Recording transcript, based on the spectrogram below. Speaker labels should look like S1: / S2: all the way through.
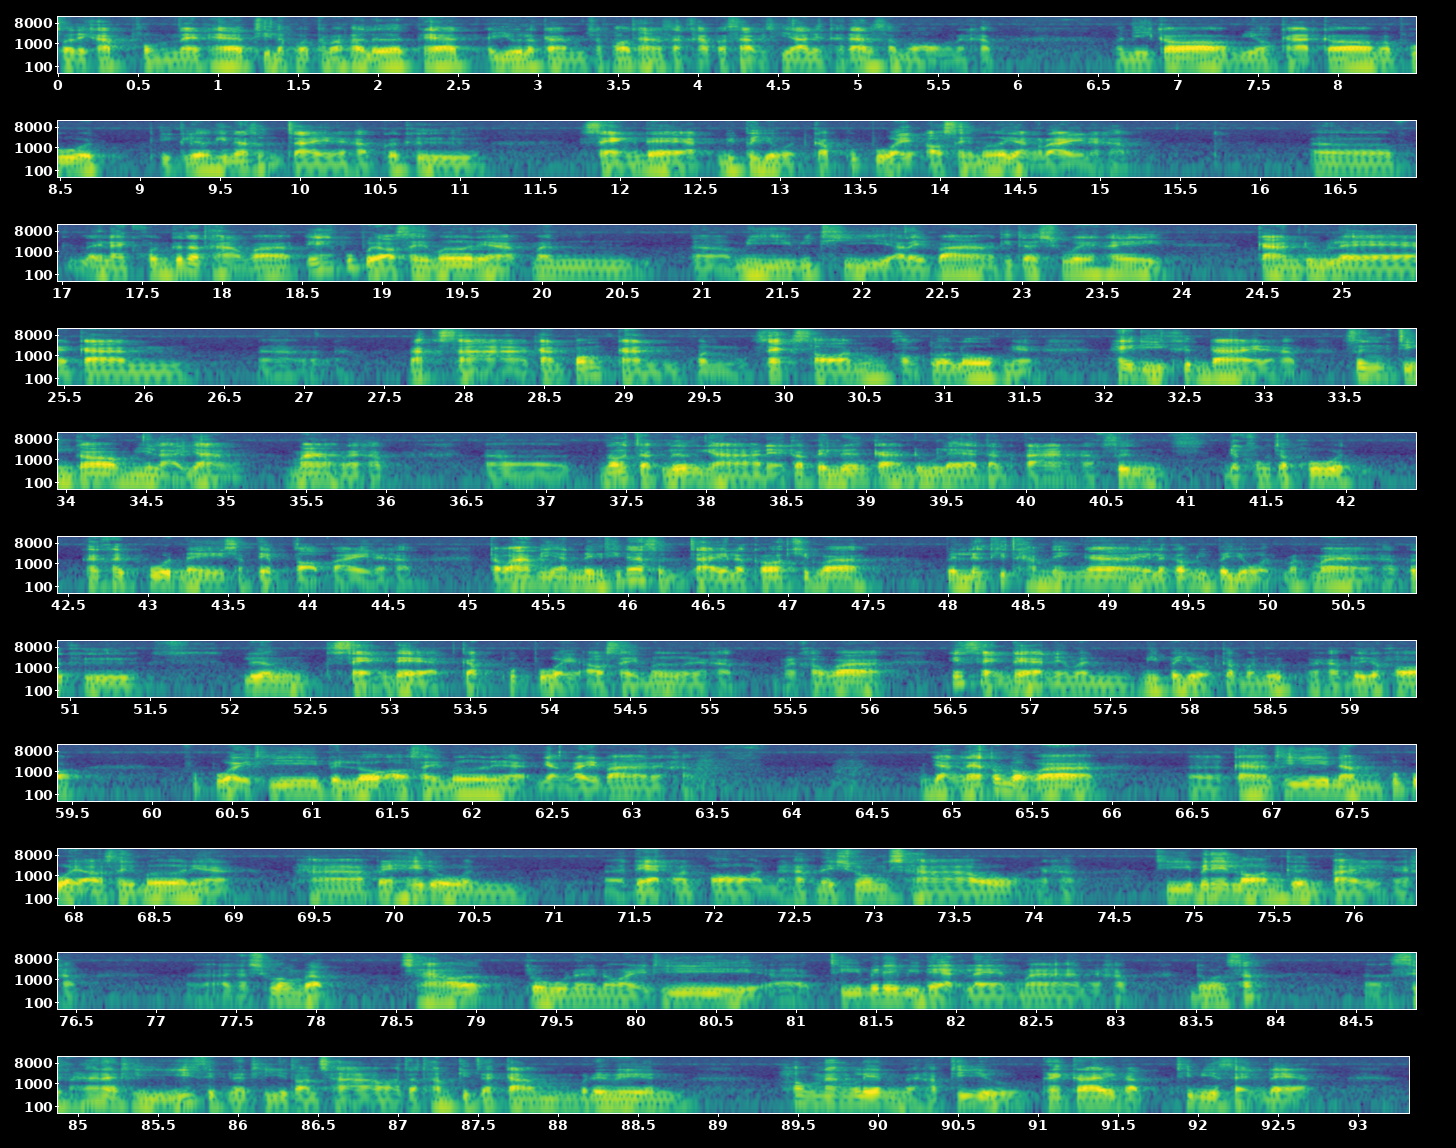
S1: สวัสดีครับ ผมนายแพทย์ธีรพจน์ธรรมพาเลิศแพทย์อายุรกรรมเฉพาะทางสาขาประสาทวิทยาเรียทางด้านสมองนะครับ วันนี้ก็มีโอกาสก็มาพูดอีกเรื่องที่น่าสนใจนะครับ ก็คือ แสงแดดมีประโยชน์กับผู้ป่วยอัลไซเมอร์อย่างไรนะครับหลายๆ คนก็จะถามว่า เอ๊ะผู้ป่วยอัลไซเมอร์เนี่ยมันมีวิธีอะไรบ้างที่จะช่วยให้การดูแลการ รักษาการป้องกันผลแทรกซ้อนของตัวโรคเนี่ยให้ดีขึ้นได้นะครับ ซึ่งจริงก็มีหลายอย่างมากนะครับออนอกจากเรื่องยาเนี่ยก็เป็นเรื่องการดูแลต่างๆนะครับ ซึ่งเดี๋ยวคงจะพูดค่อย ๆ พูดในสเต็ปต่อไปนะครับ แต่ว่ามีอันหนึงที่น่าสนใจแล้วก็คิดว่าเป็นเรื่องที่ทำได้ง่าย แล้วก็มีประโยชน์มากๆครับก็คือเรื่องแสงแดดกับผู้ป่วยอัลไซเมอร์นะครับหมายความว่า เอ๊ะแสงแดดเนี่ยมันมีประโยชน์กับมนุษย์นะครับ โดยเฉพาะผู้ป่วยที่เป็นโรคอัลไซเมอร์เนี่ยอย่างไรบ้างนะครับ อย่างแรกต้องบอกว่าการที่นำผู้ป่วยอัลไซเมอร์เนี่ยพาไปให้โดนแดดอ่อนๆนะครับในช่วงเช้านะครับที่ไม่ได้ร้อนเกินไปนะครับอาจจะช่วงแบบเช้าตรู่หน่อยๆที่ที่ไม่ได้มีแดดแรงมากนะครับ โดนสัก 15 นาที 20 นาทีตอนเช้า อาจจะทำกิจกรรมบริเวณห้องนั่งเล่นนะครับ ที่อยู่ใกล้ ๆ กับที่มีแสงแดด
